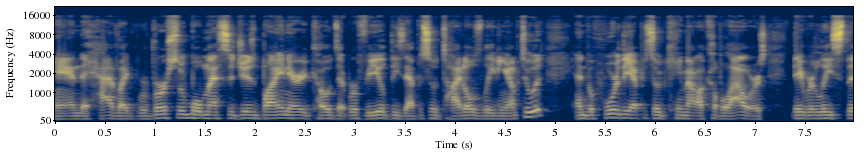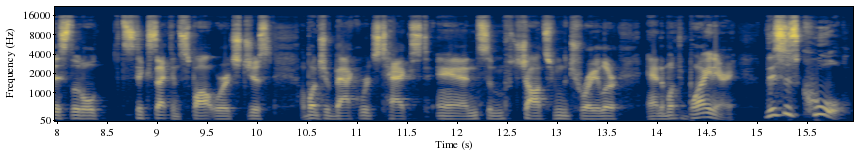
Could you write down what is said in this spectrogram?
And they had like reversible messages, binary codes that revealed these episode titles leading up to it. And before the episode came out a couple hours, they released this little six second spot where it's just a bunch of backwards text and some shots from the trailer and a bunch of binary. This is cool.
